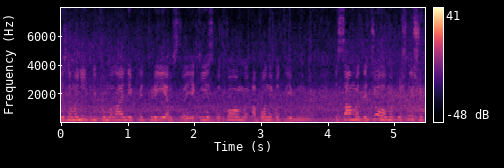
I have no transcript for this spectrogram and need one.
різноманітні комунальні підприємства, які є збитковими або непотрібними. І саме для цього ми прийшли, щоб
